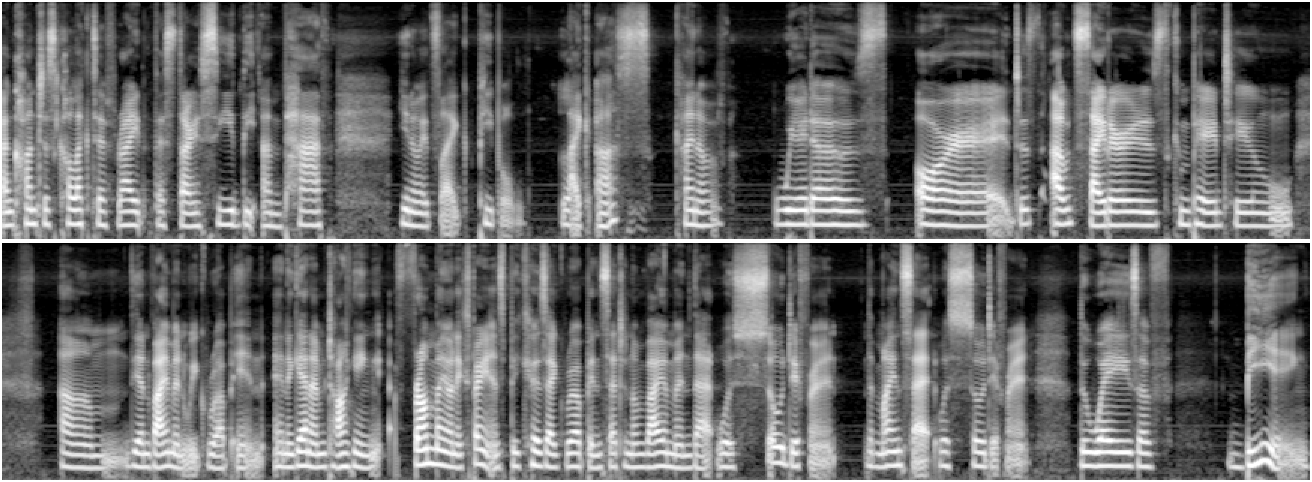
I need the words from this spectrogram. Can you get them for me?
unconscious collective right? The star seed the empath. You know it's like people like us kind of weirdos or just outsiders compared to um, the environment we grew up in. And again, I'm talking from my own experience because I grew up in such an environment that was so different. The mindset was so different. The ways of being,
